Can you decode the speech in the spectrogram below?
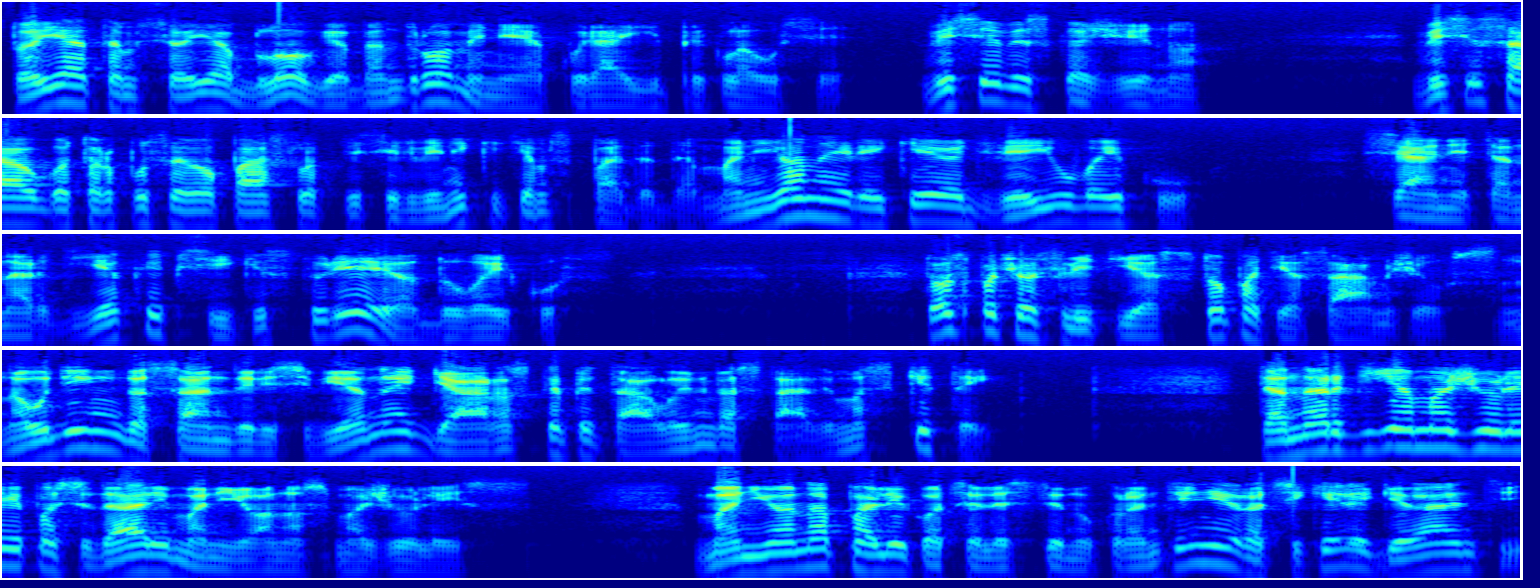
Toje tamsioje blogio bendruomenėje, kurią jį priklausė, visi viską žino. Visi saugo tarpusavio paslaptis ir vieni kitiems padeda. Manjonai reikėjo dviejų vaikų. Senį tenardie kaip sykis turėjo du vaikus. Tos pačios lyties, to paties amžiaus. Naudingas sandėris vienai, geras kapitalo investavimas kitai. Ten ardyje mažiuliai pasidarė Manjonos mažiuliais. Manjona paliko Celestinų krantinį ir atsikėlė gyventi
